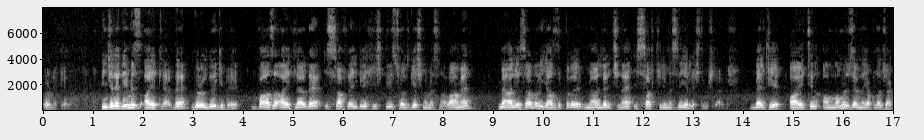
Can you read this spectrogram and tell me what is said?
Örnekleyelim. İncelediğimiz ayetlerde görüldüğü gibi bazı ayetlerde israfla ilgili hiçbir söz geçmemesine rağmen meal yazarları yazdıkları mealler içine israf kelimesini yerleştirmişlerdir. Belki ayetin anlamı üzerine yapılacak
